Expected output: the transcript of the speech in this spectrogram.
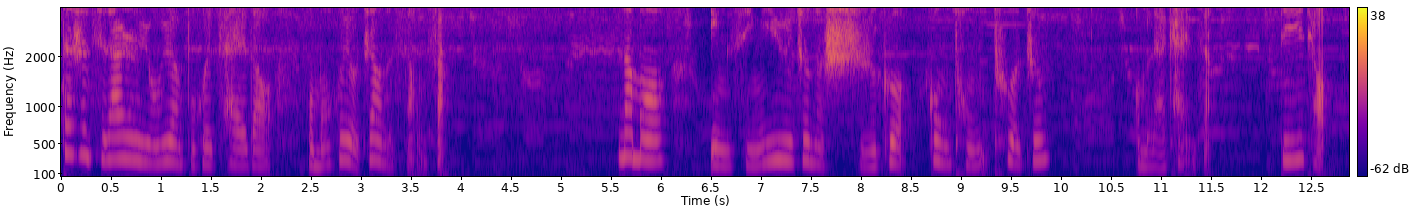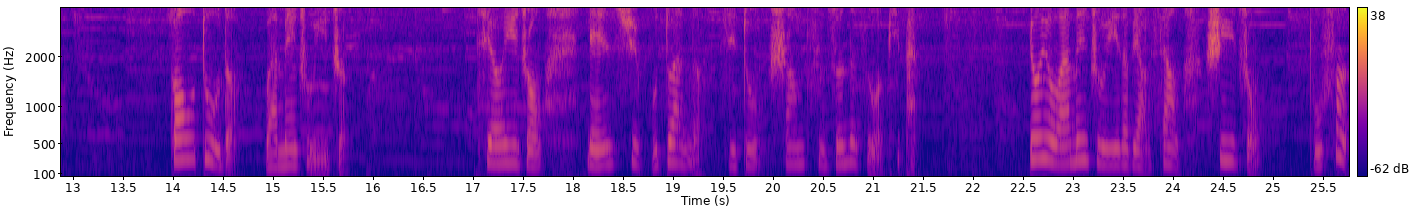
但是其他人永远不会猜到我们会有这样的想法。那么，隐形抑郁症的十个共同特征，我们来看一下。第一条，高度的完美主义者，且有一种连续不断的极度伤自尊的自我批判。拥有完美主义的表象是一种不分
